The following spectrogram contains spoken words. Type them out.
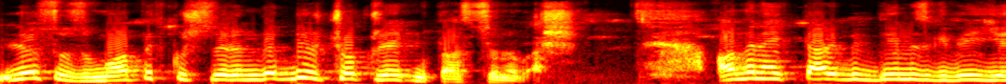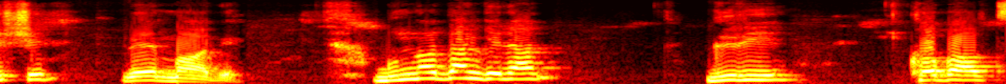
Biliyorsunuz muhabbet kuşlarında birçok renk mutasyonu var. Ana renkler bildiğimiz gibi yeşil ve mavi. Bunlardan gelen gri, kobalt,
